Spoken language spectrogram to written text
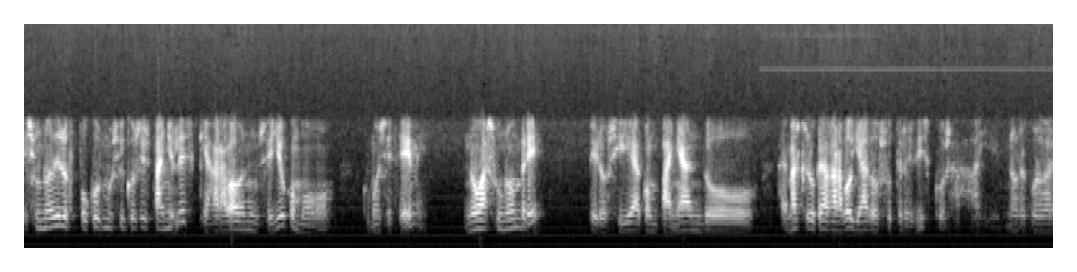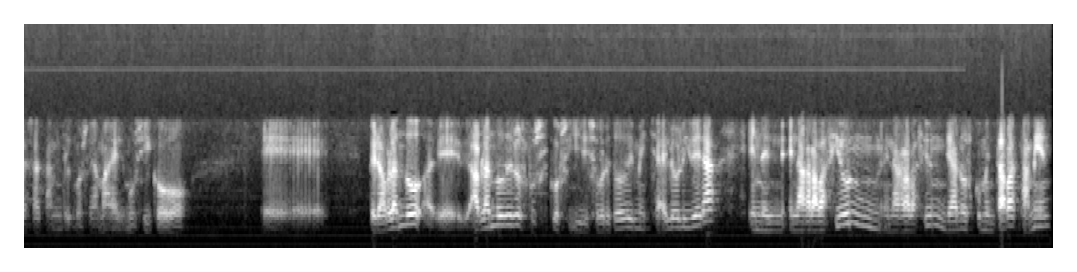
es uno de los pocos músicos españoles que ha grabado en un sello como, como SCM. No a su nombre, pero sí acompañando. Además, creo que ha grabado ya dos o tres discos. No recuerdo ahora exactamente cómo se llama el músico. Eh, pero hablando eh, hablando de los músicos y sobre todo de Michael Olivera, en, el- en la grabación en la grabación ya nos comentabas también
